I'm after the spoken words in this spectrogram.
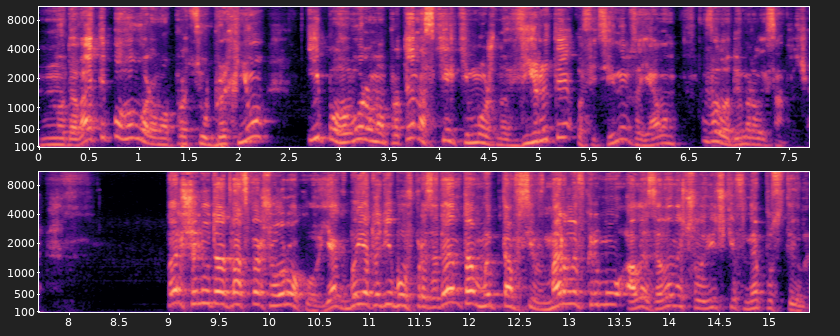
Ну давайте поговоримо про цю брехню і поговоримо про те, наскільки можна вірити офіційним заявам Володимира Олександровича. 1 лютого 21 року, якби я тоді був президентом, ми б там всі вмерли в Криму, але зелених чоловічків не пустили.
